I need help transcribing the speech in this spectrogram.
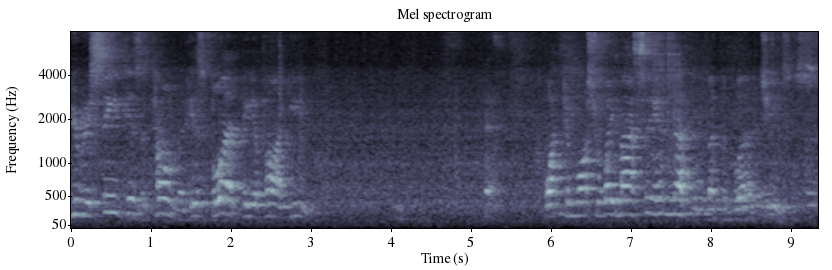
You received His atonement. His blood be upon you. What can wash away my sin? Nothing but the blood of Jesus.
